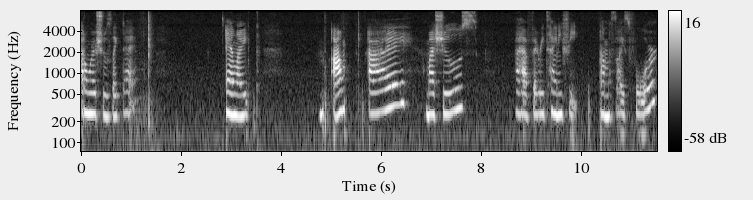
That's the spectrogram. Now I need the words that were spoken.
I don't wear shoes like that. And like, I'm, I, my shoes I have very tiny feet. I'm a size 4.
